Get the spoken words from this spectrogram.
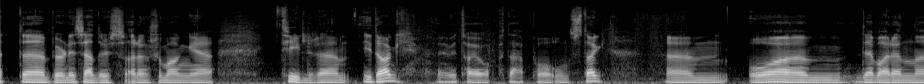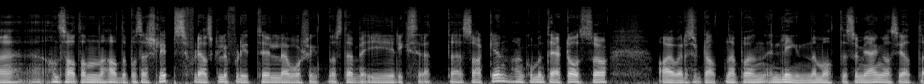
et uh, Bernie Sanders-arrangement uh, tidligere i dag. vi tar jo opp det her på onsdag. Um, og um, det var en Han sa at han hadde på seg slips fordi han skulle fly til Washington og stemme i riksrettssaken. Han kommenterte også Iowa-resultatene på en, en, lignende måte som Yang, og sier at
